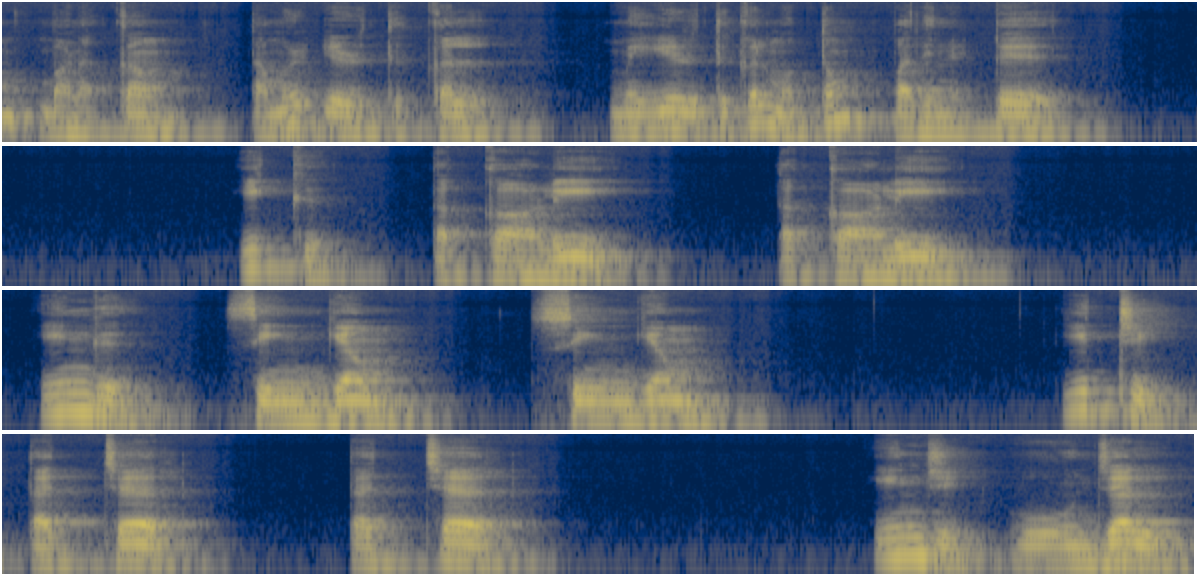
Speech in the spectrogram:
வணக்கம். தமிழ் எழுத்துக்கள். மெய்யெழுத்துக்கள் மொத்தம் பதினெட்டு. இக்கு தக்காளி. தக்காளி. இங்கு சிங்கம். சிங்கம். இற்றி தச்சர். தச்சர். இஞ்சி ஊஞ்சல்.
